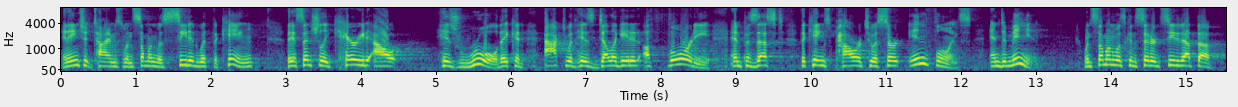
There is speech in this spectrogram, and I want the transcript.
In ancient times, when someone was seated with the king, they essentially carried out his rule. They could act with his delegated authority and possessed the king's power to assert influence and dominion. When someone was considered seated at the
